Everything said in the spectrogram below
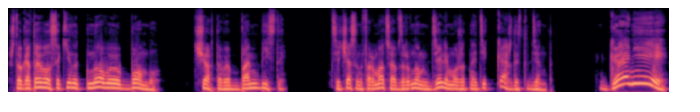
что готовился кинуть новую бомбу. Чёртовы бомбисты! Сейчас информацию о взрывном деле может найти каждый студент. «Гони!»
